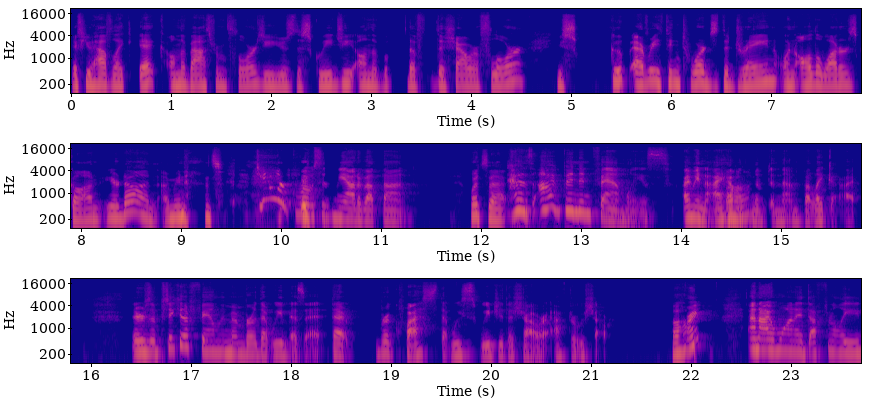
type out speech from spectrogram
If you have like ick on the bathroom floors, you use the squeegee on the the, the shower floor. You scoop everything towards the drain. When all the water's gone, you're done. I mean, it's, Do you know what grosses me out about that? what's that? Because I've been in families. I mean, I haven't Uh-huh. lived in them, but like, I, there's a particular family member that we visit that requests that we squeegee the shower after we shower. Uh-huh. Right. And I want to definitely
